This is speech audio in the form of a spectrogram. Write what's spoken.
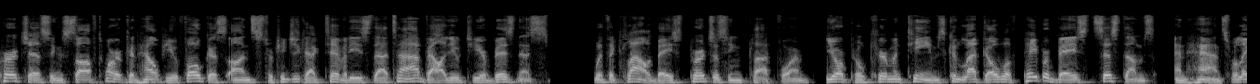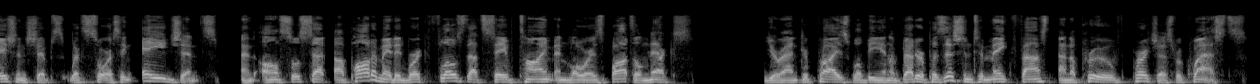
Purchasing software can help you focus on strategic activities that add value to your business. With a cloud-based purchasing platform, your procurement teams can let go of paper-based systems, enhance relationships with sourcing agents, and also set up automated workflows that save time and lowers bottlenecks. Your enterprise will be in a better position to make fast and approved purchase requests.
